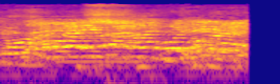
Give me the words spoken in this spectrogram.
All right.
